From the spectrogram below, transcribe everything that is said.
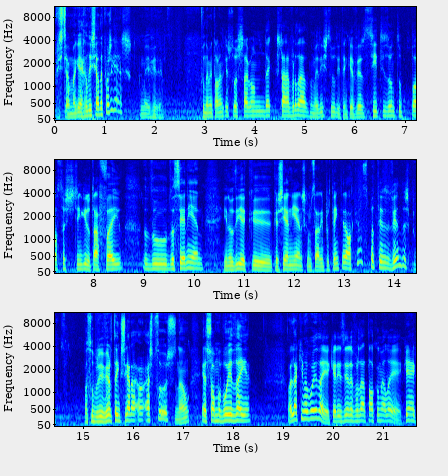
Isto é uma guerra lixada para os gajos, como é evidente. Fundamentalmente que as pessoas saibam onde é que está a verdade no meio disto tudo. E tem que haver sítios onde tu possas distinguir o está feio do, da CNN. E no dia que, que as CNNs começarem, porque tem que ter alcance para ter vendas, para sobreviver tem que chegar às pessoas, senão é só uma boa ideia. Olha aqui uma boa ideia, quer dizer a verdade tal como ela é. Quem é,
